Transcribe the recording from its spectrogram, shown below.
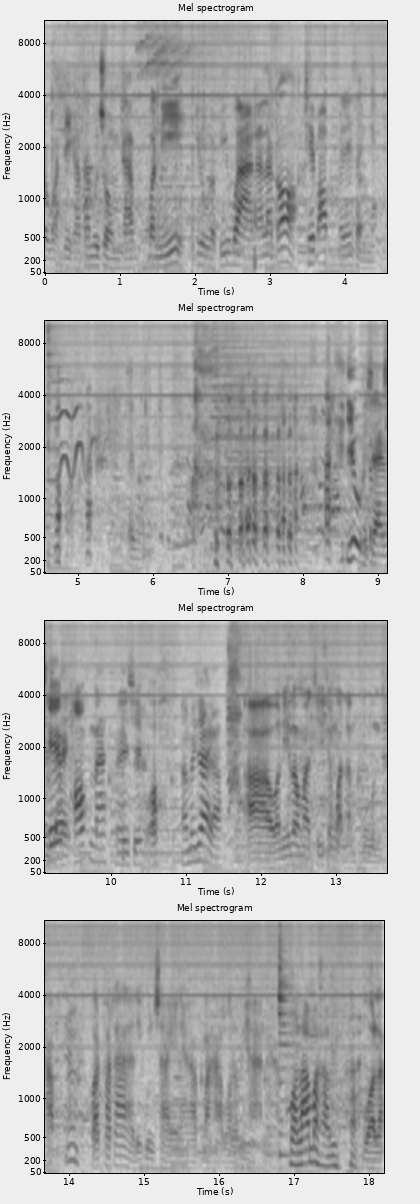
สวัสดีครับท่านผู้ชมครับ วันนี้อยู่กับพี่วานะ แล้วก็เชฟออฟไม่ได้ใส่หมวกใส่หมวกอยู่กับไม่ใช่ไม่เชใช่ ฟออฟนะไม่ใช่เชฟอ๋ออะไม่ใช่เหรอ อ่าวันนี้เรามาที่จังหวัดลำพูนครับ อืม วัดพระธาตุหริคุณชัยนะครับ มหาวรวิหารนะครับวรมหาวิหารวร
